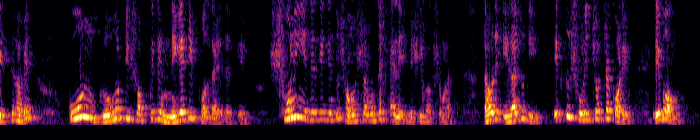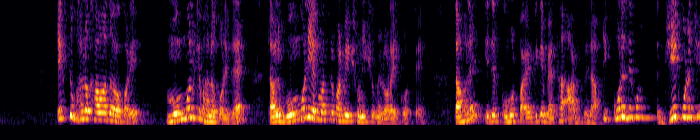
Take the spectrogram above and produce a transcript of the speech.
দেখতে হবে কোন গ্রহটি সব থেকে নেগেটিভ ফল দেয় এদেরকে। শনি এদেরকে কিন্তু সমস্যার মধ্যে ফেলে বেশিরভাগ সময়। তাহলে এরা যদি একটু শরীরচর্চা করে এবং একটু ভালো খাওয়া দাওয়া করে, মঙ্গলকে ভালো করে দেয়, তাহলে মঙ্গলই একমাত্র পারবে এই শনির সঙ্গে লড়াই করতে। তাহলে এদের কোমর পায়ের দিকে ব্যথা আসবে না। আপনি করে দেখুন, যে করেছে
